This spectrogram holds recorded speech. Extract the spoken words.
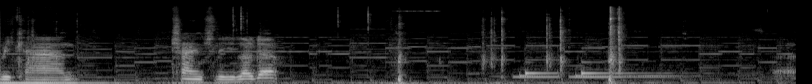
we can change the logo. So,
